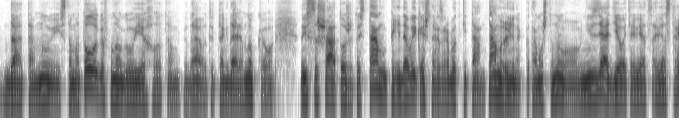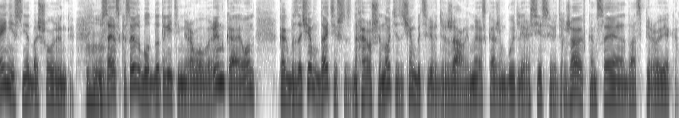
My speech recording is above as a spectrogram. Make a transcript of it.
да, там, ну, и стоматологов много много уехало, там, да, вот и так далее, много кого. Ну, из США тоже. То есть там передовые, конечно, разработки там. Там рынок, потому что, ну, нельзя делать авиа... авиастроение, если нет большого рынка. Угу. Но Советский Союз был до третьего мирового рынка, и он как бы зачем, дайте на хорошей ноте, зачем быть сверхдержавой? Мы расскажем, будет ли Россия сверхдержавой в конце 21 века.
